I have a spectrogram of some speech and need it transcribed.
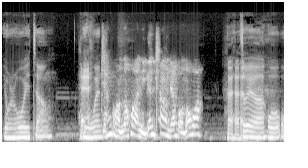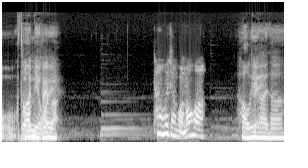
有时候会讲英文。讲广东话，你跟唱讲广东话，对啊，我我他们也会？他会讲广东话，好厉害他。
